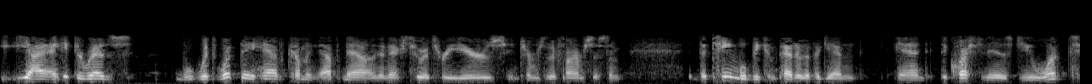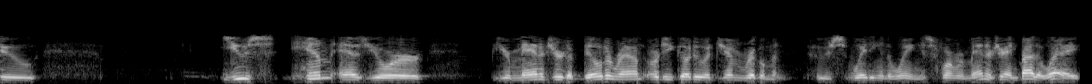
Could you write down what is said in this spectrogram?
yeah, I think the Reds with what they have coming up now in the next two or three years in terms of their farm system, the team will be competitive again. And the question is, do you want to use him as your your manager to build around, or do you go to a Jim Riggleman who's waiting in the wings, former manager? And by the way,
